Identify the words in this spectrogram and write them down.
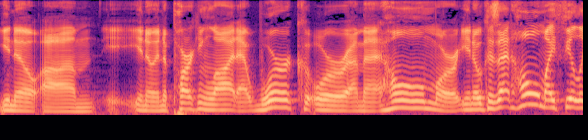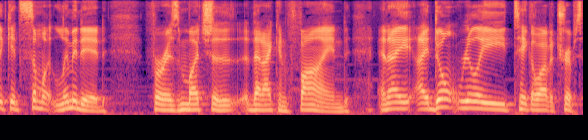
you know, um, you know, in a parking lot at work or I'm at home or you know, because at home I feel like it's somewhat limited for as much as, that I can find. And I, I don't really take a lot of trips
